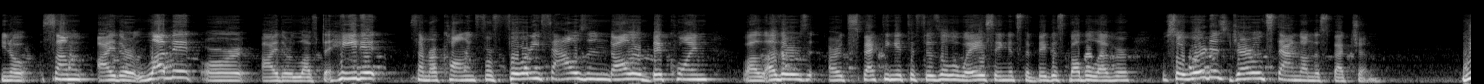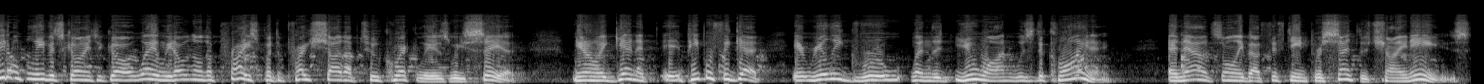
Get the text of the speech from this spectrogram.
you know, some either love it or either love to hate it. Some are calling for $40,000 Bitcoin while others are expecting it to fizzle away, saying it's the biggest bubble ever. So where does Gerald stand on the spectrum? We don't believe it's going to go away. We don't know the price, but the price shot up too quickly as we see it. You know, again, it, it, people forget it really grew when the yuan was declining. And now it's only about 15% of Chinese.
